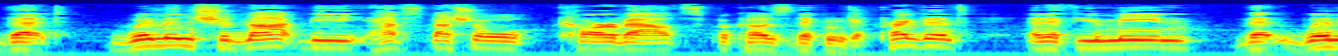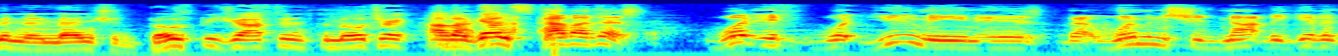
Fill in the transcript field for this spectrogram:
that women should not be have special carve outs because they can get pregnant, and if you mean that women and men should both be drafted into the military, I'm about, against How it. about this? What if what you mean is that women should not be given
